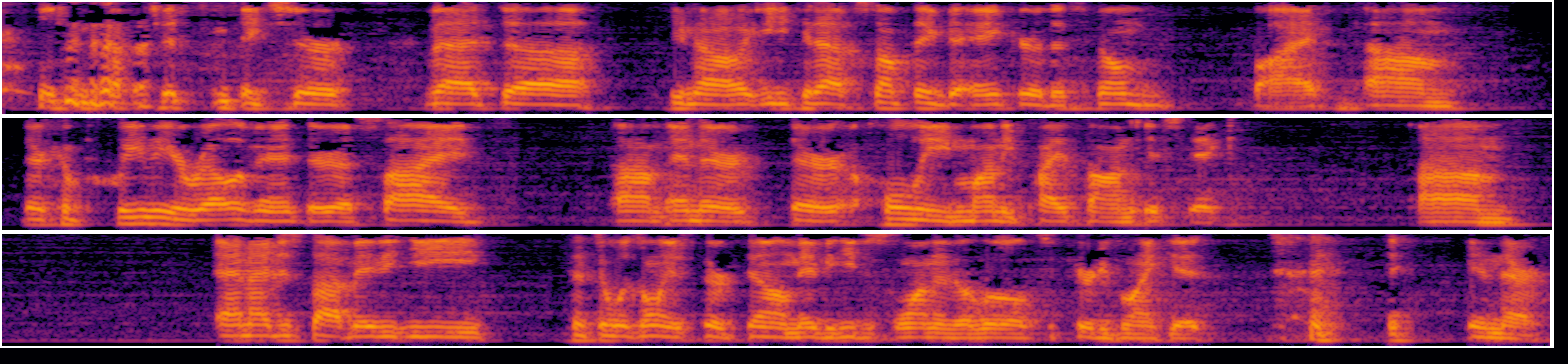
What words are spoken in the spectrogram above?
you know, just to make sure that uh, you know he could have something to anchor this film by. Um, they're completely irrelevant. They're asides, um, and they're they're wholly Monty Python-istic. Um, and I just thought maybe he, since it was only his third film, maybe he just wanted a little security blanket in there.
